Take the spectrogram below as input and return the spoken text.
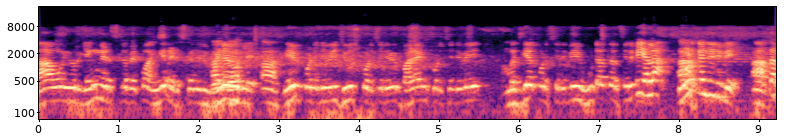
ನಾವು ಇವ್ರಿಗೆ ಹೆಂಗ್ ನಡೆಸ್ಕೋಬೇಕು ಹಂಗೆ ನಡೆಸ್ಕೊಂಡಿದೀವಿ. ನೀರ್ ಕೊಡಿದೀವಿ ಜ್ಯೂಸ್ ಕೊಡ್ಸಿದೀವಿ ಬಾಳೆಹಣ್ಣು ಕೊಡ್ಸಿದೀವಿ ಮಜ್ಜಿಗೆ ಕೊಡ್ಸಿದೀವಿ ಊಟ ತರಿಸಿದೀವಿ ಎಲ್ಲ ನೋಡ್ಕೊಂಡಿದೀವಿ. ಆ ತರ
